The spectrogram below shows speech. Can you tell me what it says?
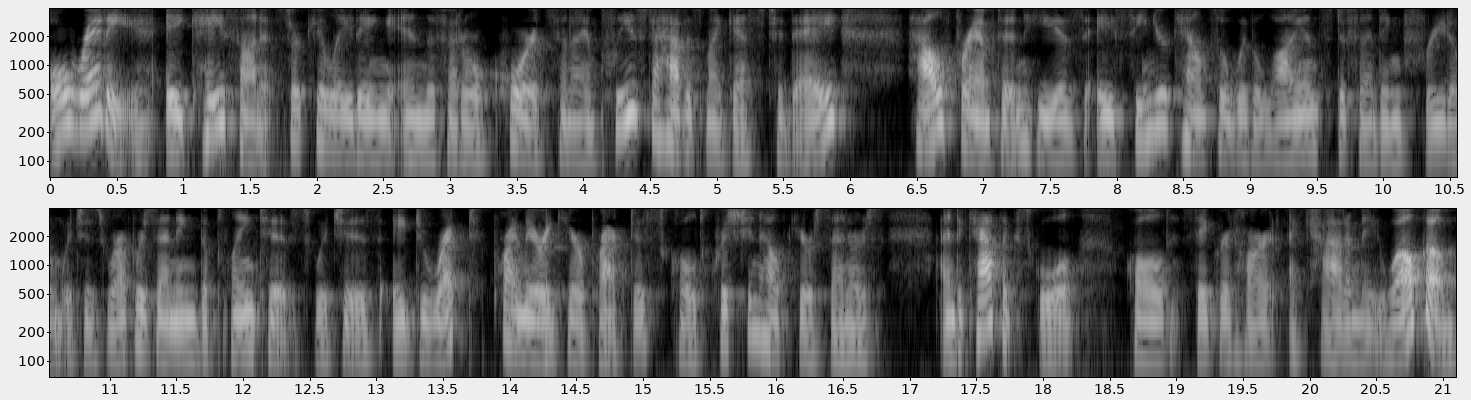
already a case on it circulating in the federal courts, and I am pleased to have as my guest today Hal Frampton, he is a senior counsel with Alliance Defending Freedom, which is representing the plaintiffs, which is a direct primary care practice called Christian Healthcare Centers and a Catholic school called Sacred Heart Academy. Welcome.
